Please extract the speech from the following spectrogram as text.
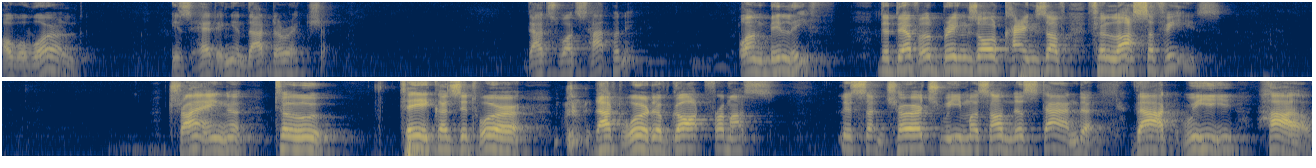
Our world is heading in that direction. That's what's happening. Unbelief. The devil brings all kinds of philosophies, trying to take, as it were, that word of God from us. Listen, church, we must understand that we have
